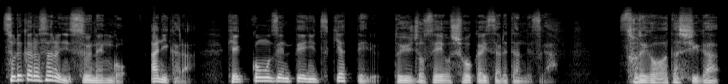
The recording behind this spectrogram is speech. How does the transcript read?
それからさらに数年後兄から結婚を前提に付き合っているという女性を紹介されたんですがそれが私が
